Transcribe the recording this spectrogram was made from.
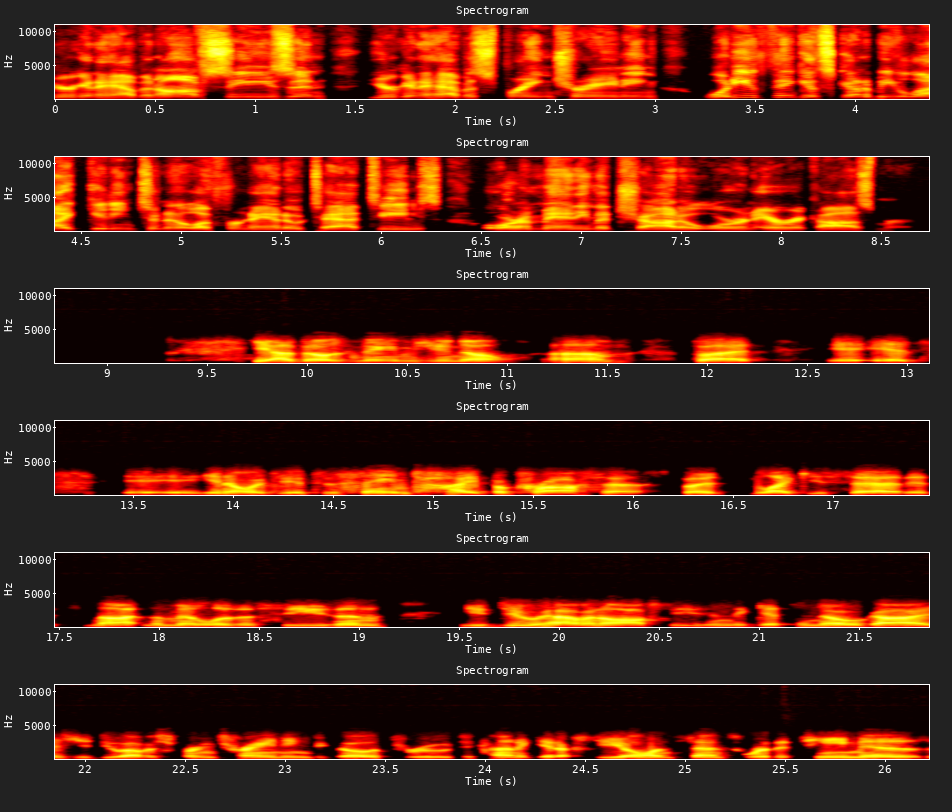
You're going to have an off season. You're going to have a spring training. What do you think it's going to be like getting to know a Fernando Tatis or a Manny Machado or an Eric Hosmer? Yeah, those names you know, um, but it, it's it, you know it's it's the same type of process. But like you said, it's not in the middle of the season. You do have an off season to get to know guys. You do have a spring training to go through to kind of get a feel and sense where the team is.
